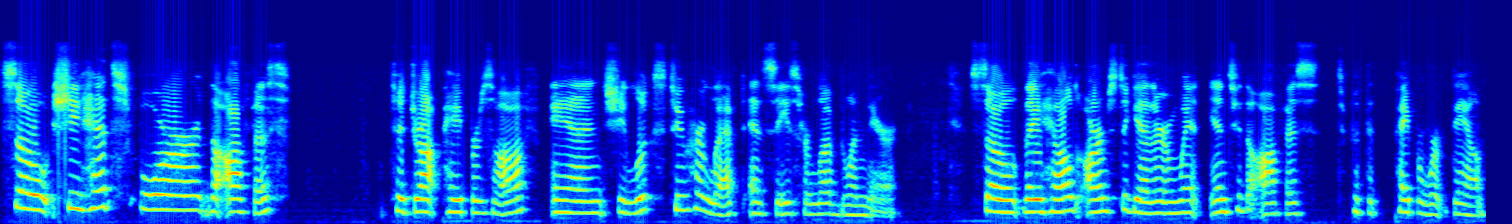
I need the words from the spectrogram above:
So she heads for the office to drop papers off, and she looks to her left and sees her loved one there. So they held arms together and went into the office to put the paperwork down.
